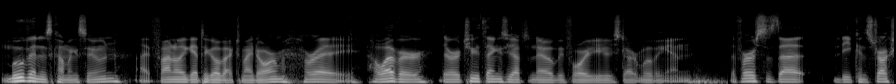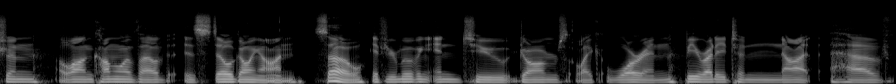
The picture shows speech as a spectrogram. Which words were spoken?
Move in is coming soon. I finally get to go back to my dorm. Hooray. However, there are two things you have to know before you start moving in. The first is that the construction along Commonwealth Ave is still going on. So, if you're moving into dorms like Warren, be ready to not have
